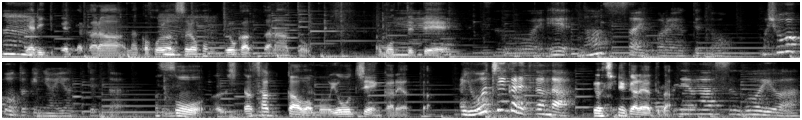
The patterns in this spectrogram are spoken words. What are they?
うんやりきれたから、なんかこれはそれは本当良かったなと思ってて、いえ何歳からやってた？小学校の時にはやってた。そう。サッカーはもう幼稚園からやった。あ幼稚園からやってたんだ。幼稚園からやってた。これはすごいわ。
